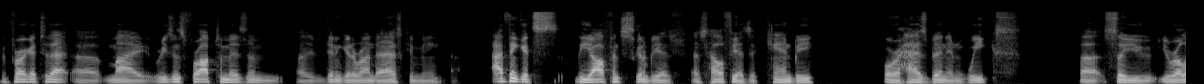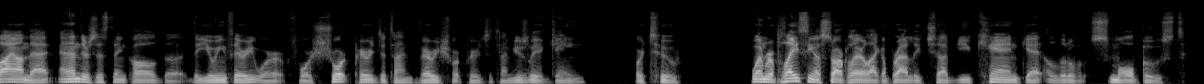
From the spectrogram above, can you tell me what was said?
before I get to that, uh, my reasons for optimism. I didn't get around to asking me. I think it's the offense is going to be as as healthy as it can be, or has been in weeks. Uh, so you you rely on that, and then there's this thing called uh, the Ewing theory, where for short periods of time, very short periods of time, usually a game or two, when replacing a star player like a Bradley Chubb, you can get a little small boost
